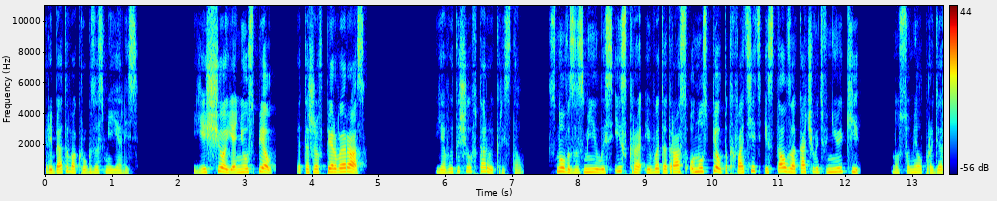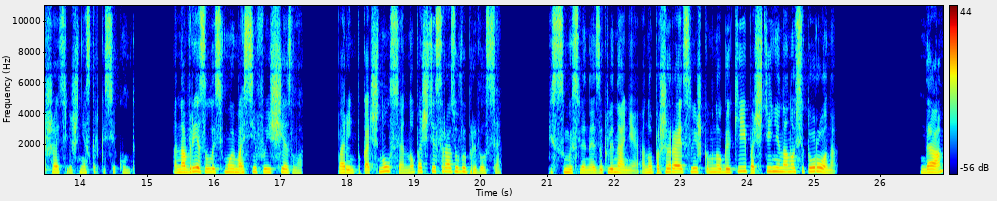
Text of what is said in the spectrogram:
Ребята вокруг засмеялись. «Еще, я не успел! Это же в первый раз!» Я вытащил второй кристалл. Снова зазмеилась искра, и в этот раз он успел подхватить и стал закачивать в нее ки, но сумел продержать лишь несколько секунд. Она врезалась в мой массив и исчезла. Парень покачнулся, но почти сразу выправился. Бессмысленное заклинание. Оно пожирает слишком много ки и почти не наносит урона. Да,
